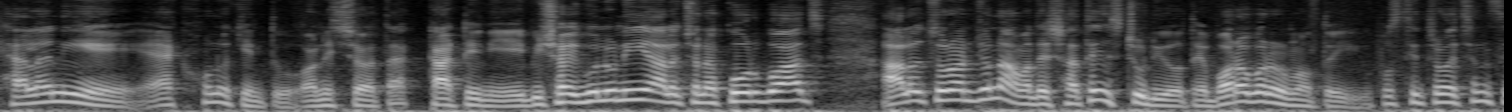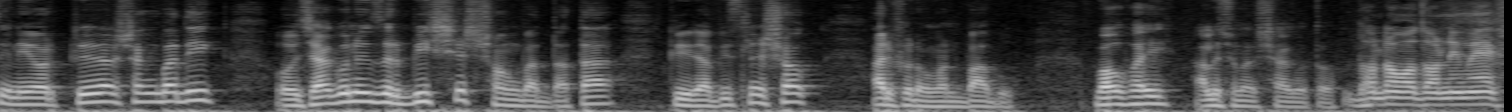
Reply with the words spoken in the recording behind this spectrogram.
খেলা নিয়ে এখনও কিন্তু অনিশ্চয়তা কাটেনি। এই বিষয়গুলো নিয়ে আলোচনা করব আজ। আলোচনার জন্য আমাদের সাথে স্টুডিওতে বরাবরের মতোই উপস্থিত রয়েছেন সিনিয়র ক্রীড়া সাংবাদিক ও জাগো নিউজের বিশেষ সংবাদদাতা ক্রীড়া বিশ্লেষক আরিফুর রহমান বাবু। বাবু ভাই আলোচনায় স্বাগত। ধন্যবাদ অনিমেষ।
